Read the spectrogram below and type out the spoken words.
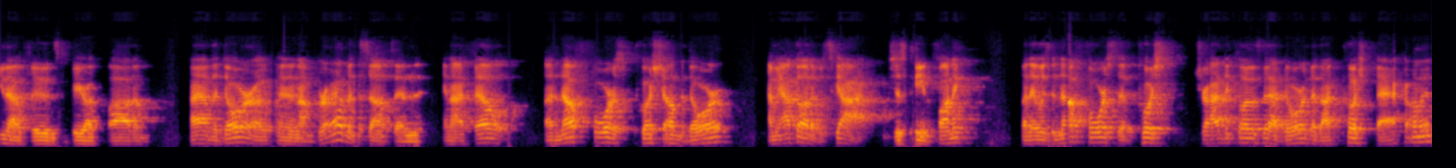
you know, foods, beer at the bottom. I have the door open and I'm grabbing something, and I felt enough force push on the door. I mean, I thought it was Scott just being funny, but it was enough force that pushed, tried to close that door that I pushed back on it.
